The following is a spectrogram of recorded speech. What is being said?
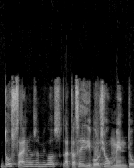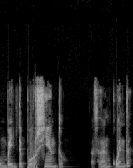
dos años, amigos, la tasa de divorcio aumentó un 20%. ¿Se dan cuenta?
